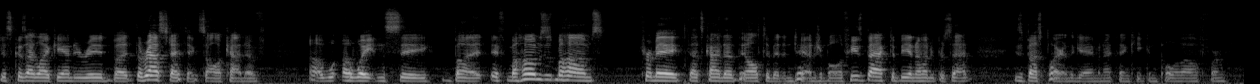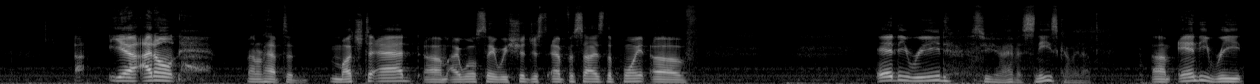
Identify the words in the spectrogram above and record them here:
just cuz I like Andy Reid, but the rest I think is all kind of a, a wait and see. But if Mahomes is Mahomes, for me, that's kind of the ultimate intangible. If he's back to being 100%, he's the best player in the game, and I think he can pull it off for him. Uh, yeah, I don't, I don't have to much to add. Um, I will say we should just emphasize the point of Andy Reid. See, I have a sneeze coming up. Um, Andy Reid.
